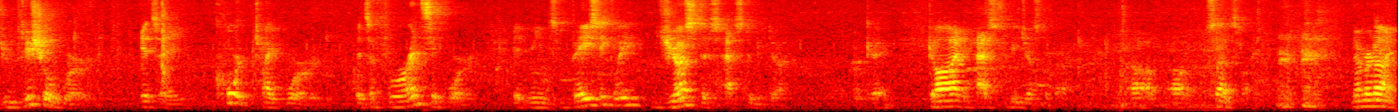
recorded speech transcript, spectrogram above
judicial word. It's a court-type word. It's a forensic word. It means basically justice has to be done, okay? God has to be justified, uh, uh, satisfied. Number nine,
